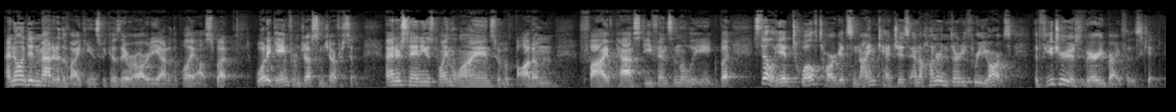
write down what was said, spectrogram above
I know it didn't matter to the Vikings because they were already out of the playoffs, but what a game from Justin Jefferson. I understand he was playing the Lions, who have a bottom five pass defense in the league, but still, he had 12 targets, nine catches, and 133 yards. The future is very bright for this kid.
